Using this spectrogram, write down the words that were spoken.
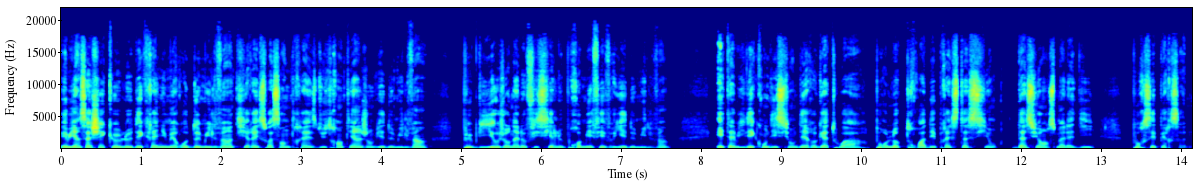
Eh bien, sachez que le décret numéro 2020-73 du 31 janvier 2020, publié au journal officiel le 1er février 2020, établit des conditions dérogatoires pour l'octroi des prestations d'assurance maladie pour ces personnes.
